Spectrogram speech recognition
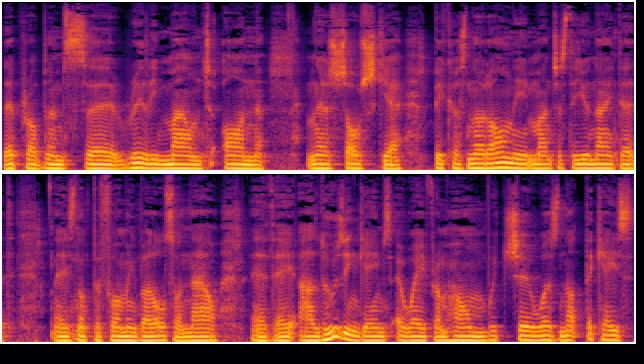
the problems uh, really mount on uh, Solskjaer because not only Manchester United is not performing, but also now uh, they are losing games away from home, which uh, was not the case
